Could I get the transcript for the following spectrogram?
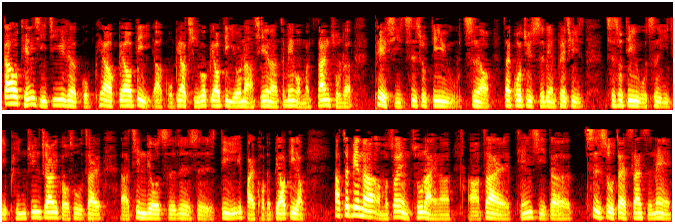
高填息机遇的股票标的啊，股票期货标的有哪些呢？这边我们单除了配息次数低于五次哦，在过去十年配息次数低于五次，以及平均交易口数在啊近六次日是低于一百口的标的哦。那这边呢，我们筛选出来呢啊，在填息的次数在三十内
